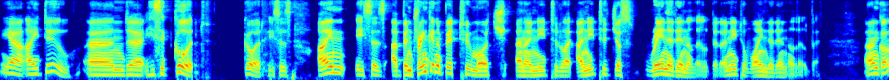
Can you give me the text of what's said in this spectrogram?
yeah, I do." And uh, he said, "Good, good." He says, "I'm." He says, "I've been drinking a bit too much, and I need to like, I need to just rein it in a little bit. I need to wind it in a little bit." And go,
